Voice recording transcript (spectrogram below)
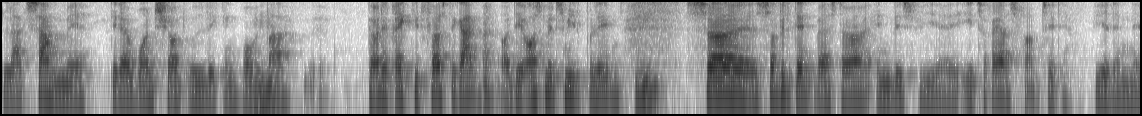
lagt sammen med det der one-shot udvikling, hvor mm. vi bare øh, gør det rigtigt første gang, ja. og det er også med et smil på læben, mm. så, øh, så vil den være større, end hvis vi øh, itererer os frem til det via den uh,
